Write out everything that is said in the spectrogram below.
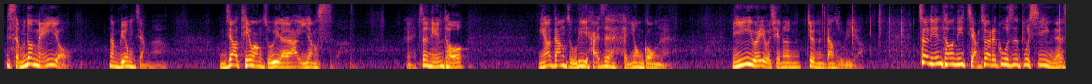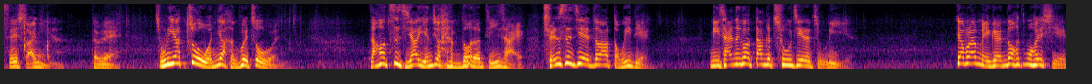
你什么都没有，那不用讲啊。你叫天王主义来，他一样死嘛。对，这年头你要当主力还是很用功哎。你以为有钱人就能当主力啊？这年头你讲出来的故事不吸引人，谁甩你啊？对不对？主力要作文，要很会作文，然后自己要研究很多的题材，全世界都要懂一点，你才能够当个出街的主力。要不然每个人都这么会写，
